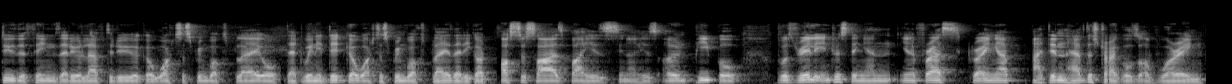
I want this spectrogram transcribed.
do the things that he would love to do, go watch the Springboks play, or that when he did go watch the Springboks play, that he got ostracized by his, you know, his own people. It was really interesting, and you know, for us growing up, I didn't have the struggles of worrying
